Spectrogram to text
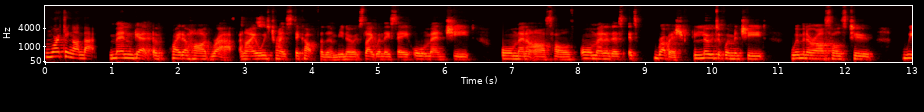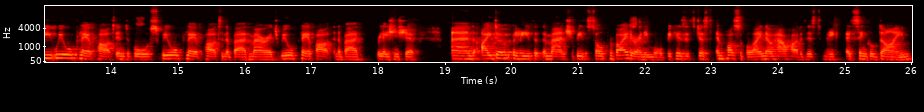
I'm working on that. Men get a, quite a hard rap, and I always try and stick up for them. You know, it's like when they say all men cheat, all men are assholes, all men are this. It's rubbish. Loads of women cheat. Women are assholes too. We we all play a part in divorce. We all play a part in a bad marriage. We all play a part in a bad relationship. And I don't believe that the man should be the sole provider anymore because it's just impossible. I know how hard it is to make a single dime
